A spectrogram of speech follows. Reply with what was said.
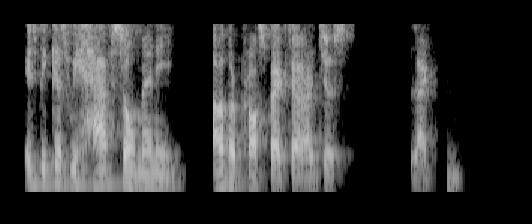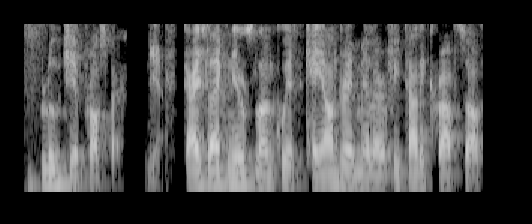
is because we have so many other prospects that are just like blue chip prospects. Yeah. Guys like Nils Lundkvist, Andre Miller, Vitaly Kravtsov.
